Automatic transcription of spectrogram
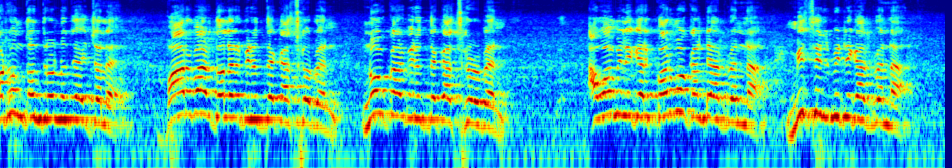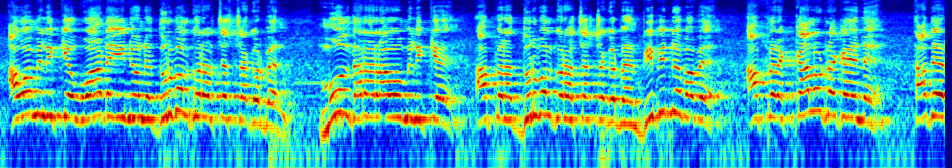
গঠনতন্ত্র অনুযায়ী চলে, বারবার দলের বিরুদ্ধে কাজ করবেন, নৌকার বিরুদ্ধে কাজ করবেন, আওয়ামী লীগের কর্মকাণ্ডে আসবেন না, মিছিল মিটিং আসবেন না, আওয়ামী লীগকে ওয়ার্ড, ইউনিয়নে দুর্বল করার চেষ্টা করবেন মূল ধারার আওয়ামী লীগকে আপনারা দুর্বল করার চেষ্টা করবেন, বিভিন্নভাবে আপনারা কালো টাকা এনে তাদের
